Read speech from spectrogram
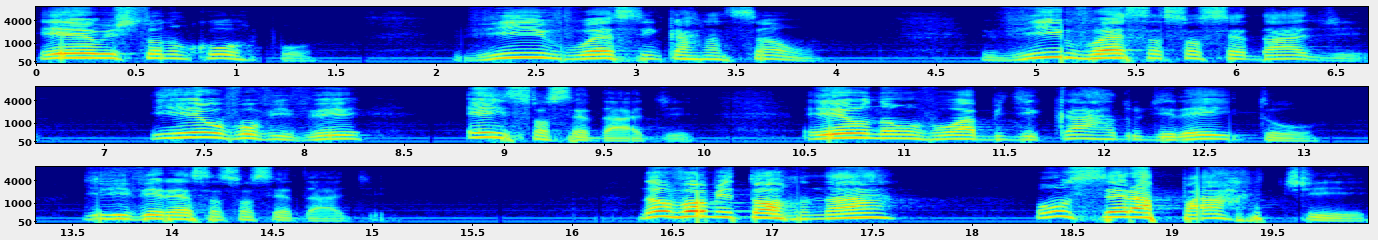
Eu estou no corpo, vivo essa encarnação, vivo essa sociedade e eu vou viver em sociedade. Eu não vou abdicar do direito de viver essa sociedade. Não vou me tornar um ser à parte,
